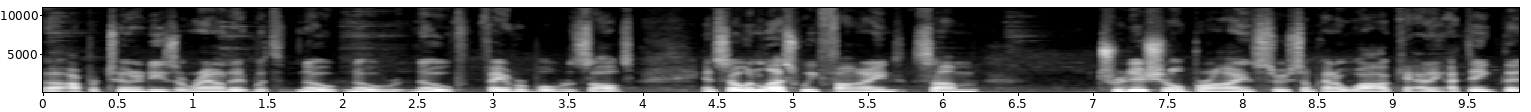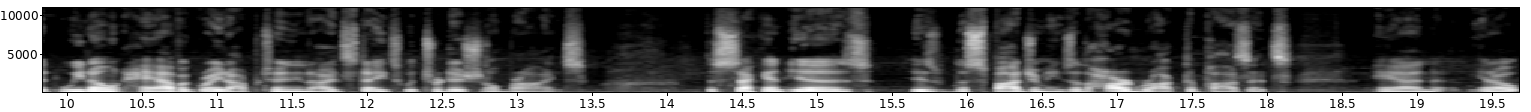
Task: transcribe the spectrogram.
uh, opportunities around it with no no no favorable results. And so unless we find some traditional brines through some kind of wildcatting, I think that we don't have a great opportunity in the United States with traditional brines. The second is is the spodumene, or the hard rock deposits, and you know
